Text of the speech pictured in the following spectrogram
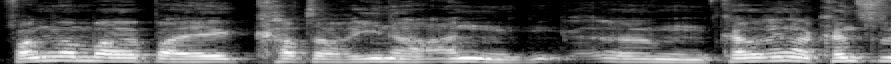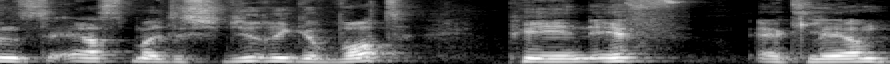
Fangen wir mal bei Katharina an. Ähm, Katharina, kannst du uns erstmal das schwierige Wort PNF erklären,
